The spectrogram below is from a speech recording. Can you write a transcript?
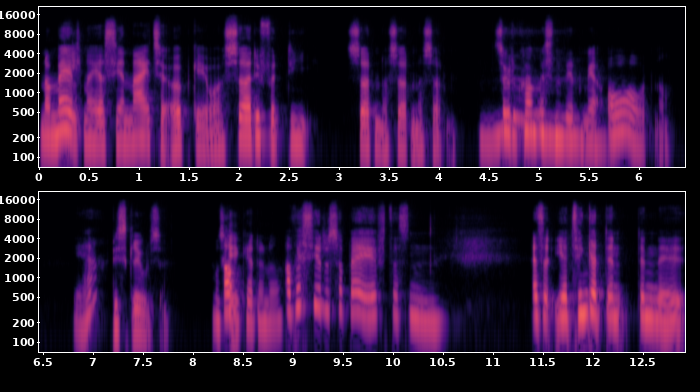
Normalt, når jeg siger nej til opgaver, så er det fordi sådan og sådan og sådan. Mm. Så kan du komme med sådan lidt mere overordnet Ja. beskrivelse. Måske Og- kan det noget. Og hvad siger du så bagefter? Sådan... Altså, jeg tænker, at den, den øh,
